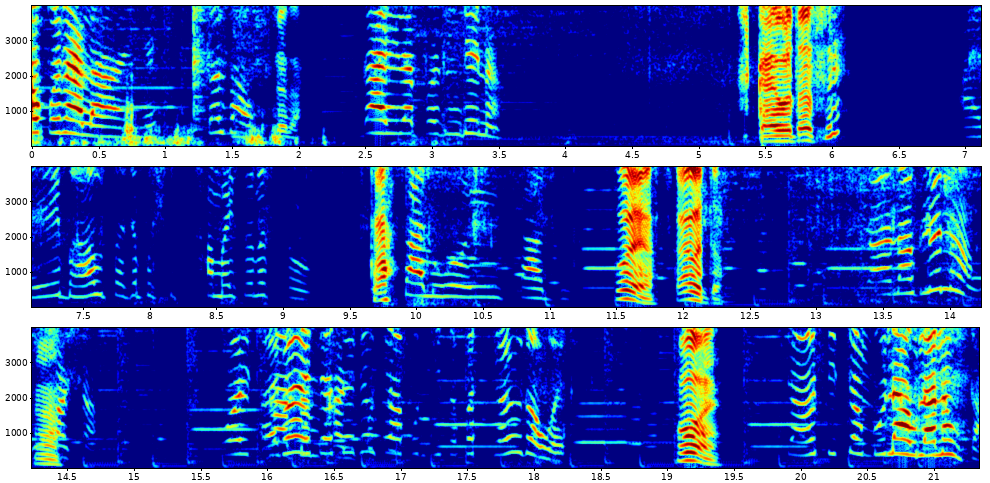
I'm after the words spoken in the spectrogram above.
भाऊ पण आला आहे. चल भाऊ चला. गाईला पण घे ना. काय होत असते? अरे भाऊ त्याच्यापाशी थांबायचं नसतं. का? चालू होईल आधी होय काय होतं? लागले ना हा. आपण तिथं जाऊया होय. त्या ती चंबू लावला नव्हता.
